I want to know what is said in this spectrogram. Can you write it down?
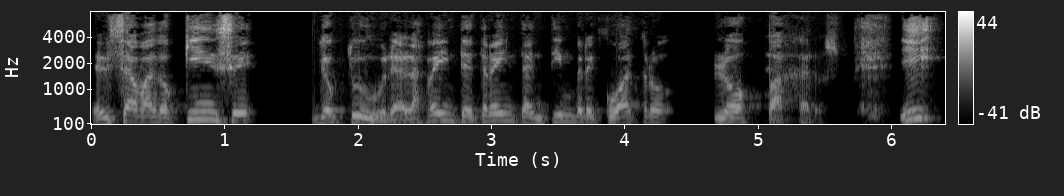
el sábado 15 de octubre a las 20.30 en Timbre 4, Los Pájaros. Y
